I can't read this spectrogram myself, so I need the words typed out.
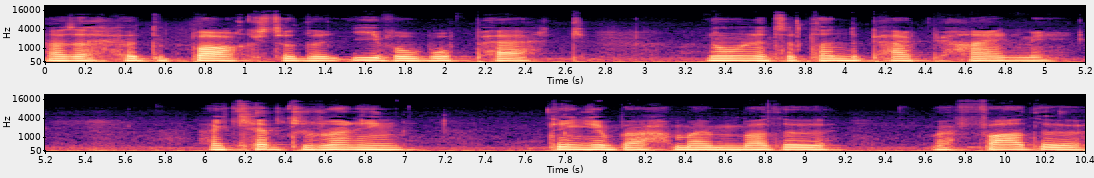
as I heard the barks of the evil wolf pack, known as the Thunder Pack, behind me. I kept running, thinking about how my mother, my father,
